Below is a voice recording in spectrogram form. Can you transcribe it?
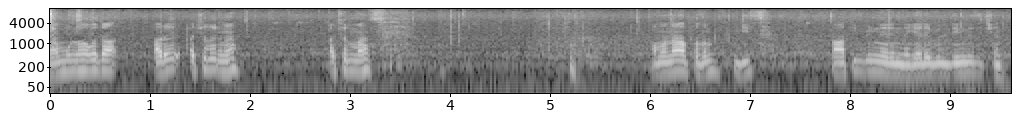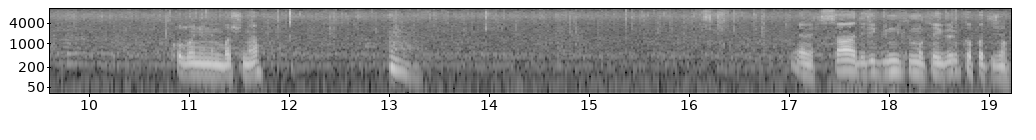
Yağmurlu havada arı açılır mı? Açılmaz. Ama ne yapalım? Biz tatil günlerinde gelebildiğimiz için koloninin başına Evet sadece günlük yumurtayı görüp kapatacağım.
